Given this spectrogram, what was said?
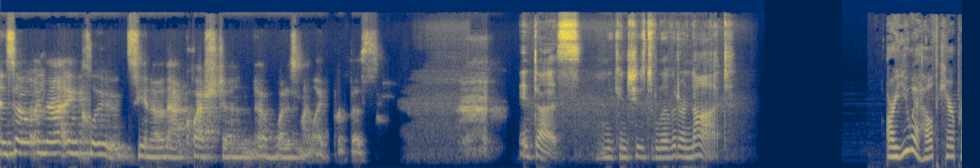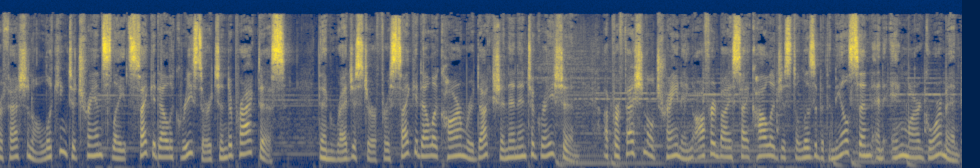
And so, and that includes, you know, that question of what is my life purpose? It does. We can choose to live it or not. Are you a healthcare professional looking to translate psychedelic research into practice? Then register for Psychedelic Harm Reduction and Integration, a professional training offered by psychologist Elizabeth Nielsen and Ingmar Gorman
